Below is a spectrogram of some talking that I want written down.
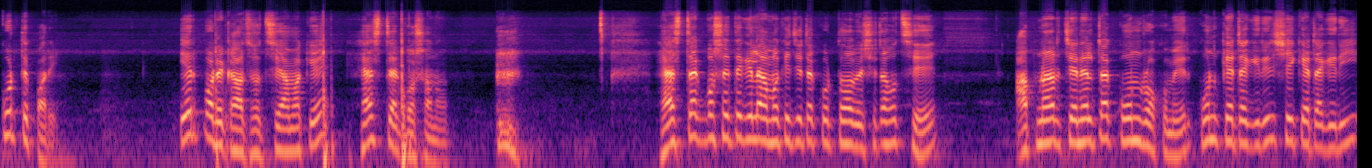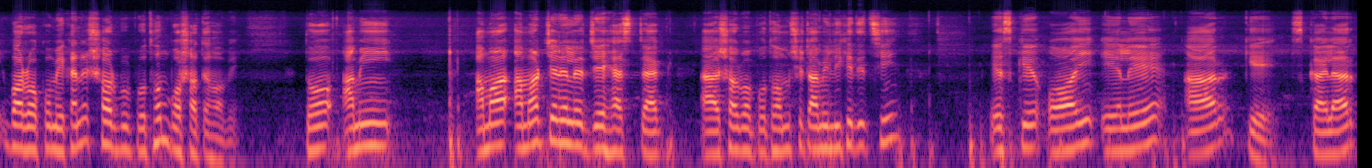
করতে পারে। এরপরে কাজ হচ্ছে আমাকে হ্যাশট্যাগ বসানো। হ্যাশট্যাগ বসাইতে গেলে আমাকে যেটা করতে হবে সেটা হচ্ছে আপনার চ্যানেলটা কোন রকমের, কোন ক্যাটাগরির, সেই ক্যাটাগরি বা রকম এখানে সর্বপ্রথম বসাতে হবে। তো আমি আমার আমার চ্যানেলের যে হ্যাশট্যাগ সর্বপ্রথম সেটা আমি লিখে দিচ্ছি। S K Y L A R K Skylark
